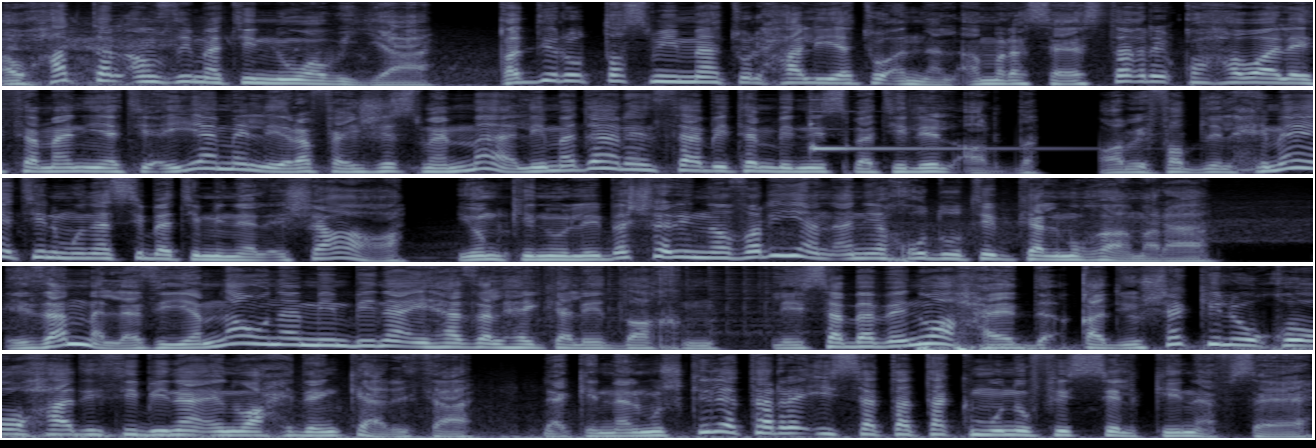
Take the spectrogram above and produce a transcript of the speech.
أو حتى الأنظمة النووية. تقدر التصميمات الحالية أن الأمر سيستغرق حوالي ثمانية أيام لرفع جسم ما لمدار ثابت بالنسبة للأرض وبفضل الحماية المناسبة من الإشعاع يمكن للبشر نظريا أن يخوضوا تلك المغامرة إذا ما الذي يمنعنا من بناء هذا الهيكل الضخم؟ لسبب واحد قد يشكل وقوع حادث بناء واحد كارثة، لكن المشكلة الرئيسة تكمن في السلك نفسه.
